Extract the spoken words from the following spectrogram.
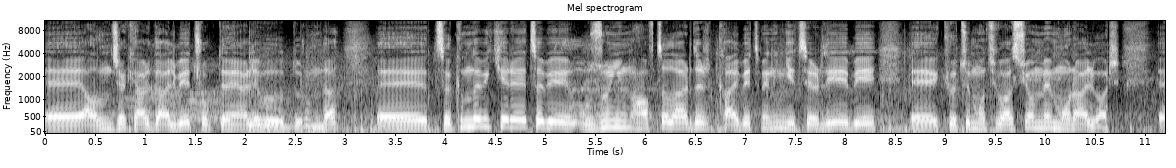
e, alınacak her galibiyet çok değerli bu durumda. E, takımda bir kere tabii uzun haftalardır kaybetmenin getirdiği bir e, kötü motivasyon ve moral var. E,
